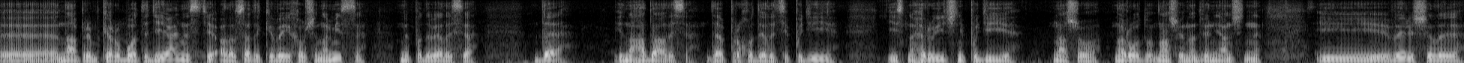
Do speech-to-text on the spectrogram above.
е, напрямки роботи діяльності, але все-таки виїхавши на місце, ми подивилися, де і нагадалися, де проходили ці події, дійсно героїчні події нашого народу, нашої надвірнянщини. І вирішили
